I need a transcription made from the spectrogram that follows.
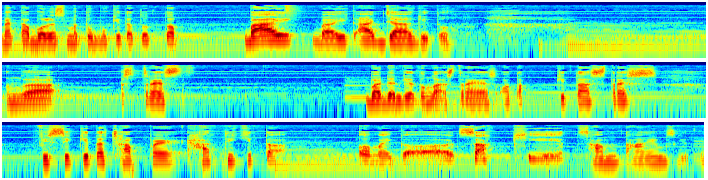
metabolisme tubuh kita tuh tetap baik baik aja gitu enggak stres badan kita tuh nggak stres otak kita stres fisik kita capek hati kita oh my god sakit sometimes gitu.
